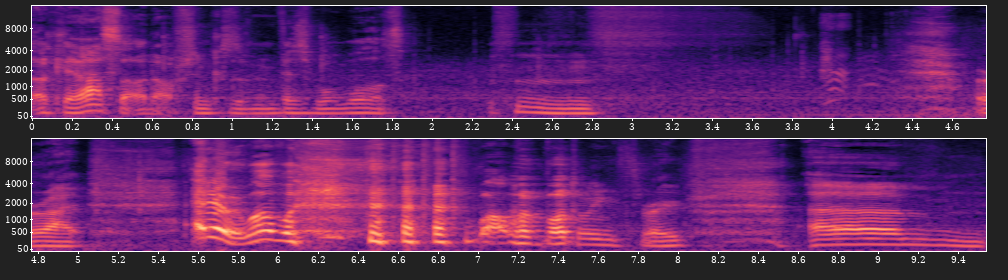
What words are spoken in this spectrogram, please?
Okay, that's not an option because of invisible walls. Hmm. Right. Anyway, while we're while we're bothering through, um,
